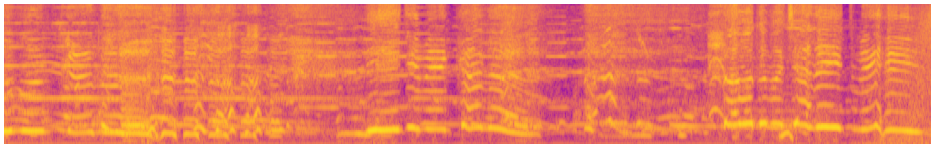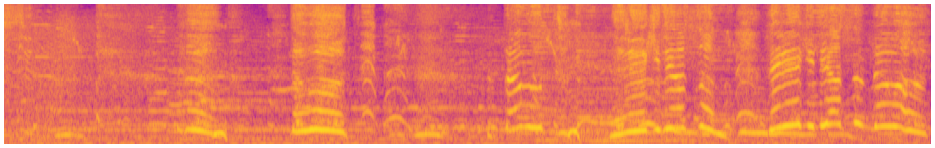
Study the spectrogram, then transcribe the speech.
Davudumun kanı! Yiğidimin kanı! Davudumu can etmiş! Davut! Davut! Nereye gidiyorsun? Nereye gidiyorsun Davut?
